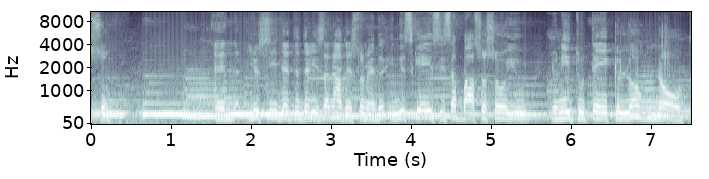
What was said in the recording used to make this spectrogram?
song and you see that there is another instrument. In this case, it's a basso, so you, you need to take a long note.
